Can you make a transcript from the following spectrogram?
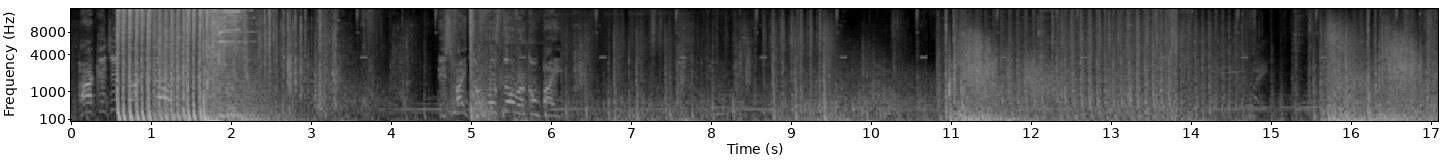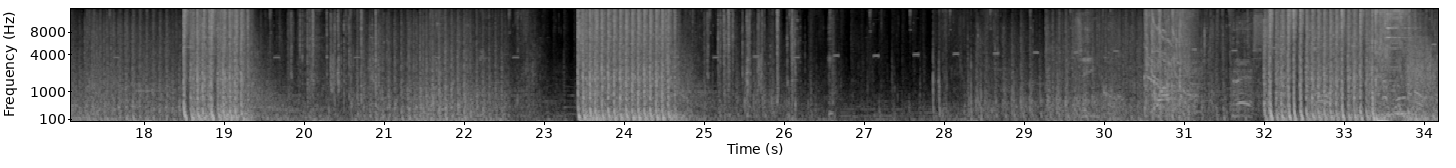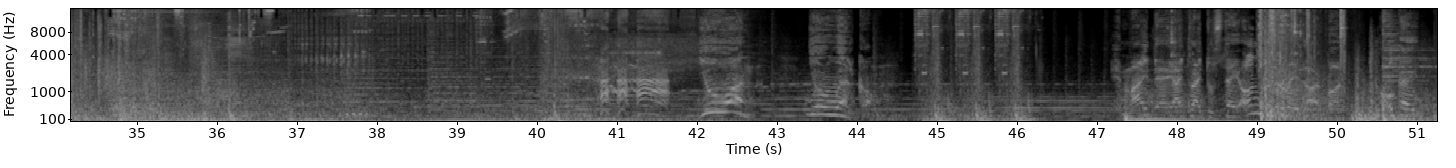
Package is backing up! This fight's almost over, compay. My day, I tried to stay under the radar, but okay.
